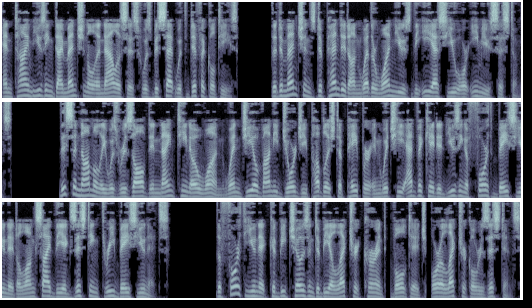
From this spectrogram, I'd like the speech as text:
and time using dimensional analysis was beset with difficulties, the dimensions depended on whether one used the ESU or EMU systems. This anomaly was resolved in 1901 when Giovanni Giorgi published a paper in which he advocated using a fourth base unit alongside the existing three base units. The fourth unit could be chosen to be electric current, voltage, or electrical resistance.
